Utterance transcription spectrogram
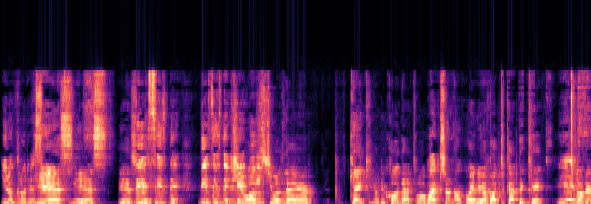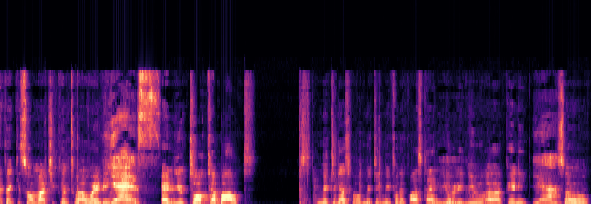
You know, Gloria. spoke, yes, yes, yes. This is the this is the lady. she was. She was a cake. What do you call that? When, Matron when you're about to cut the cake. Yes. Gloria, thank you so much. You came to our wedding. yes. And you talked about meeting us, meeting me for the first time. You already knew uh, Penny. Yeah. So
